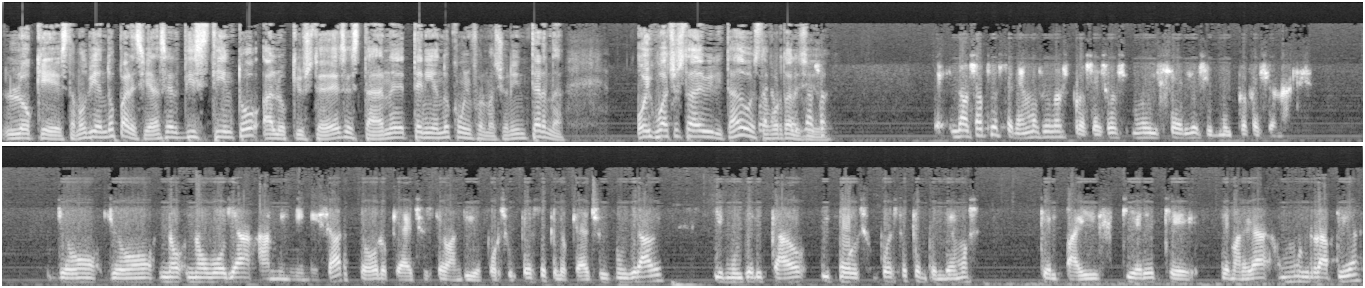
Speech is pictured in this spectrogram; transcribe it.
lo que estamos viendo pareciera ser distinto a lo que ustedes están eh, teniendo como información interna. ¿Hoy Guacho está debilitado o está Bueno, pues fortalecido? nosotros, eh, nosotros tenemos unos procesos muy serios y muy profesionales. Yo, yo no, no voy a minimizar todo lo que ha hecho este bandido. Por supuesto que lo que ha hecho es muy grave y muy delicado y por supuesto que entendemos que el país quiere que de manera muy rápida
